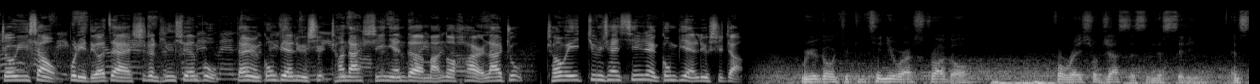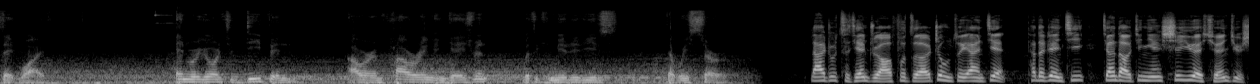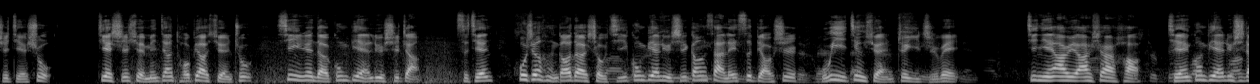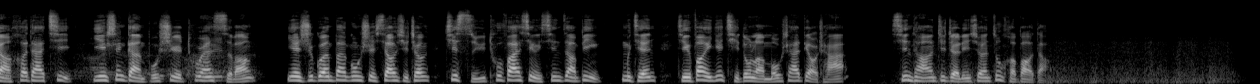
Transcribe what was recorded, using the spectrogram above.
周一上午，布里德在市政厅宣布，担任公辩律师长达十一年的马诺哈尔拉朱成为旧金山新任公辩律师长。We are going to continue our struggle for racial justice in this city and statewide, and we're going to deepen our empowering engagement with the communities that we serve. 拉朱此前主要负责重罪案件，他的任期将到今年十一月选举时结束，届时选民将投票选出新一任的公辩律师长。此前呼声很高的首席公辩律师冈萨雷斯表示无意竞选这一职位。今年二月二十二号，前公辩律师长赫大器因深感不适突然死亡。验尸官办公室消息称其死于突发性心脏病。目前，警方已经启动了谋杀调查。新唐记者林轩综合报道。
